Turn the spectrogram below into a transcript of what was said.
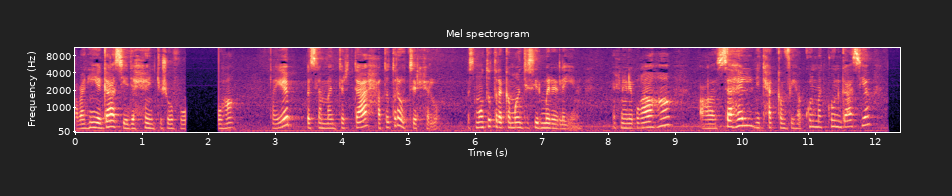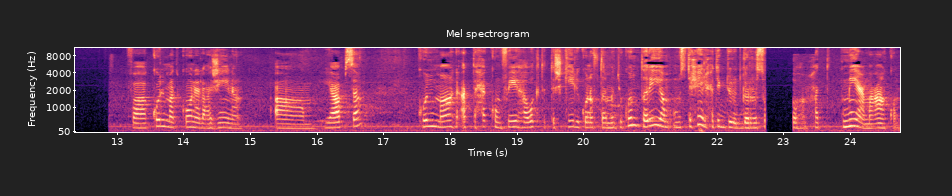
طبعا هي قاسية دحين تشوفوها. طيب بس لما ترتاح حتطرى وتصير حلوة. بس مو تطرى كمان تصير مرة لينة. إحنا نبغاها سهل نتحكم فيها. كل ما تكون قاسية فكل ما تكون العجينة يابسة كل ما التحكم فيها وقت التشكيل يكون أفضل. ما تكون طرية مستحيل حتقدروا تقرصوها حتميع معاكم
